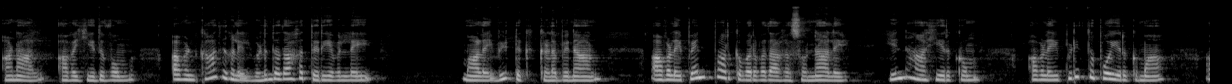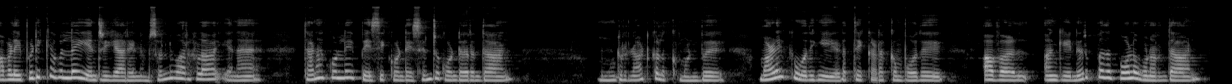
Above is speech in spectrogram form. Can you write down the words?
ஆனால் அவை எதுவும் அவன் காதுகளில் விழுந்ததாக தெரியவில்லை. மாலை வீட்டுக்கு கிளம்பினான். அவளை பெண் பார்க்க வருவதாக சொன்னாலே என்ன ஆகியிருக்கும்? அவளை பிடித்து போயிருக்குமா? அவளை பிடிக்கவில்லை என்று யாரேனும் சொல்லுவார்களா? என தனக்குள்ளே பேசிக்கொண்டே சென்று கொண்டிருந்தான். மூன்று நாட்களுக்கு முன்பு மழைக்கு ஒதுங்கிய இடத்தை கடக்கும்போது அவள் அங்கே நிற்பது போல உணர்ந்தான்.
